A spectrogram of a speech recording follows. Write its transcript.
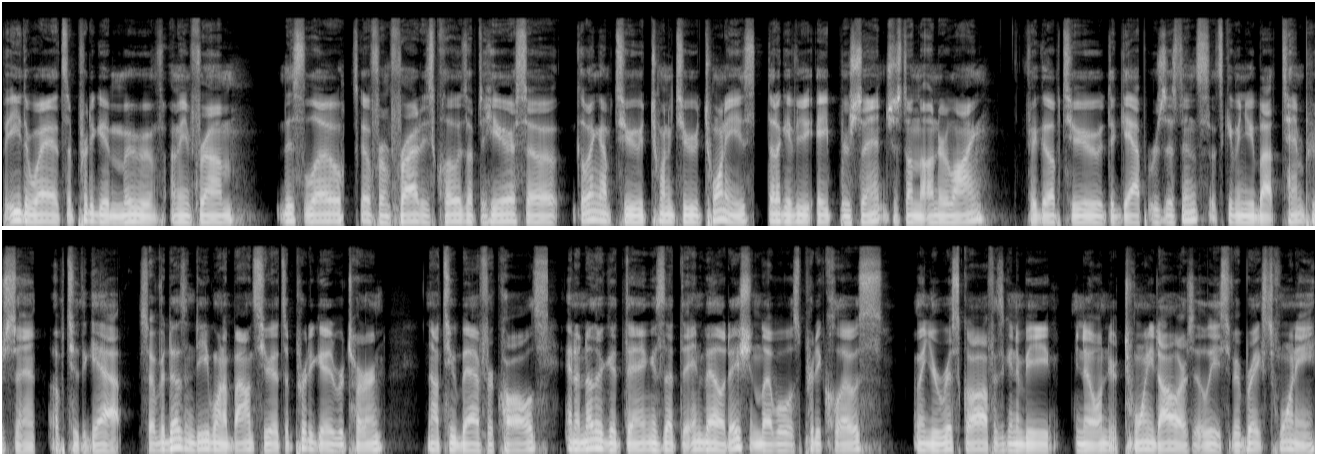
But either way, it's a pretty good move. I mean, from this low, let's go from Friday's close up to here. So going up to 2220s, that'll give you 8% just on the underlying. If we go up to the gap resistance, that's giving you about 10% up to the gap. So if it does indeed want to bounce here, it's a pretty good return not too bad for calls. And another good thing is that the invalidation level is pretty close. I mean, your risk off is going to be, you know, under $20 at least. If it breaks 20,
